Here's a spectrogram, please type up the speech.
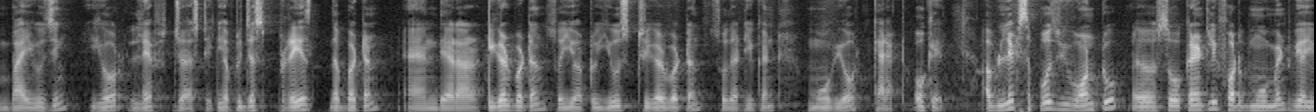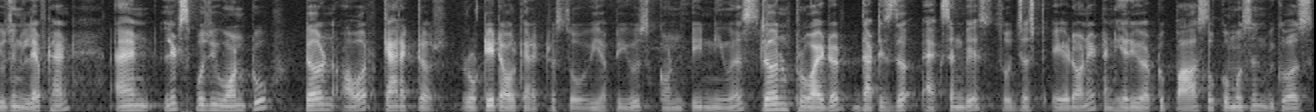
by using your left joystick. You have to just press the button and there are trigger buttons. So you have to use trigger button so that you can move your character. Okay. Uh, let's suppose we want to uh, so currently for movement we are using left hand and let's suppose we want to turn our character rotate our character. So we have to use continuous turn provider. That is the action base. So just add on it. And here you have to pass locomotion because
